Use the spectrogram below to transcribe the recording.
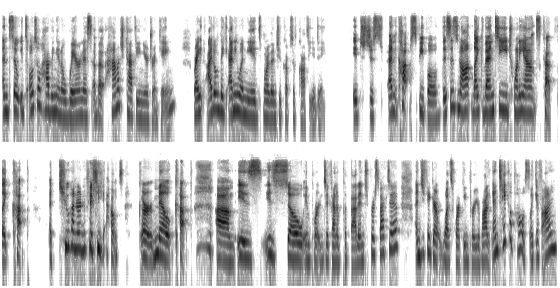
And so it's also having an awareness about how much caffeine you're drinking, right? I don't think anyone needs more than two cups of coffee a day. It's just and cups, people. This is not like venti 20 ounce cup, like cup a 250 ounce or milk cup um, is is so important to kind of put that into perspective and to figure out what's working for your body and take a pulse. Like if i'm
